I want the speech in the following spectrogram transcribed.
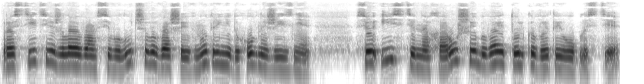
Простите, желаю вам всего лучшего в вашей внутренней духовной жизни. Все истинно хорошее бывает только в этой области.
